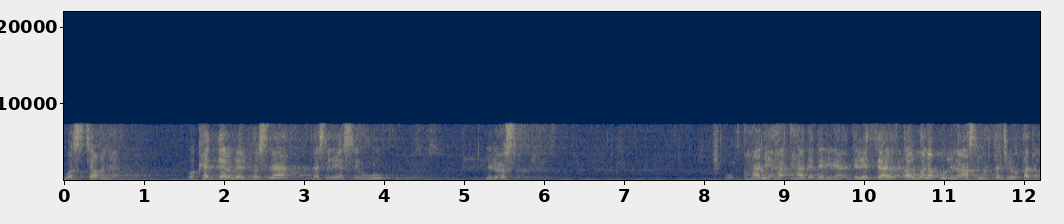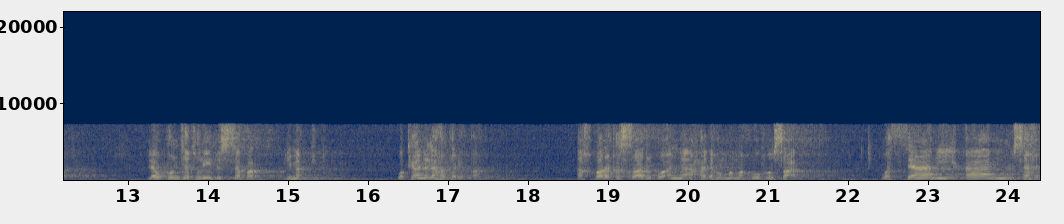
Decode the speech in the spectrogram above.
واستغنى وكذب بالحسنى فسنيسره للعسرى. هذا دليل. الدليل الثالث قال ونقول للعصر محتج بالقدر. لو كنت تريد السفر لمكة وكان لها طريقان. أخبرك الصادق أن أحدهما مخوف صعب والثاني آمن سهل.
